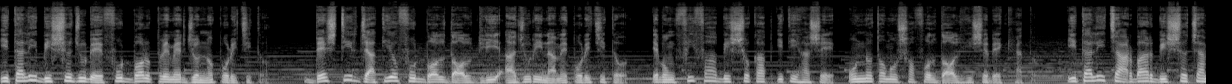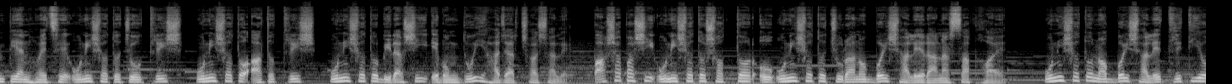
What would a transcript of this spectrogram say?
ইতালি বিশ্বজুড়ে ফুটবল প্রেমের জন্য পরিচিত। দেশটির জাতীয় ফুটবল দল গ্লি আজুরি নামে পরিচিত এবং ফিফা বিশ্বকাপ ইতিহাসে অন্যতম সফল দল হিসেবে খ্যাত। ইতালি চারবার বিশ্ব চ্যাম্পিয়ন হয়েছে উনিশশত চৌত্রিশ উনিশশত আটত্রিশ উনিশশত বিরাশি এবং দুই হাজার ছয় সালে। পাশাপাশি উনিশশত সত্তর ও উনিশশত চুরানব্বই সালে রানার্স আপ হয়। উনিশশত নব্বই সালে তৃতীয়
